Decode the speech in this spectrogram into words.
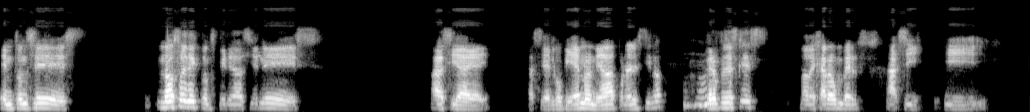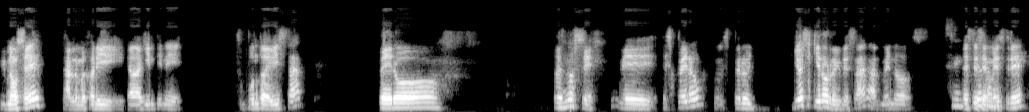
Entonces, no soy de conspiraciones hacia, hacia el gobierno ni nada por el estilo, pero pues es que lo dejaron ver así y, no sé, a lo mejor y cada quien tiene su punto de vista, pero pues no sé, eh, espero, espero, yo sí quiero regresar, al menos este semestre,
